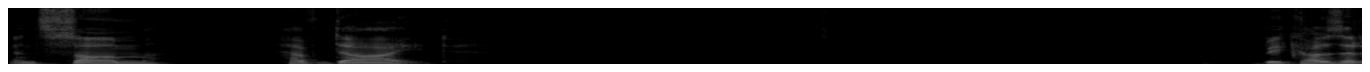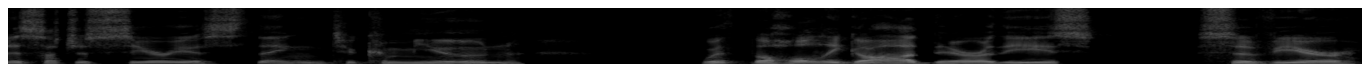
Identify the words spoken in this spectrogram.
and some have died. Because it is such a serious thing to commune with the Holy God, there are these severe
